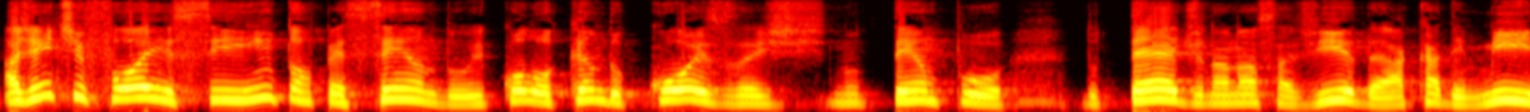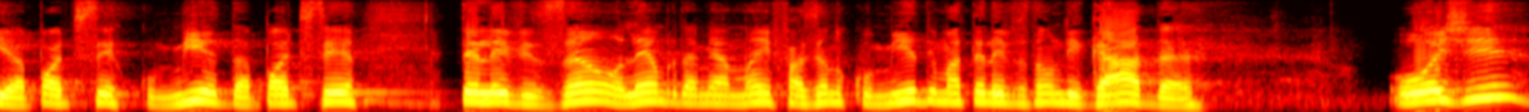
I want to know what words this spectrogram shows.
A gente foi se entorpecendo e colocando coisas no tempo do tédio na nossa vida, academia, pode ser comida, pode ser televisão. Eu lembro da minha mãe fazendo comida e uma televisão ligada. Hoje,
